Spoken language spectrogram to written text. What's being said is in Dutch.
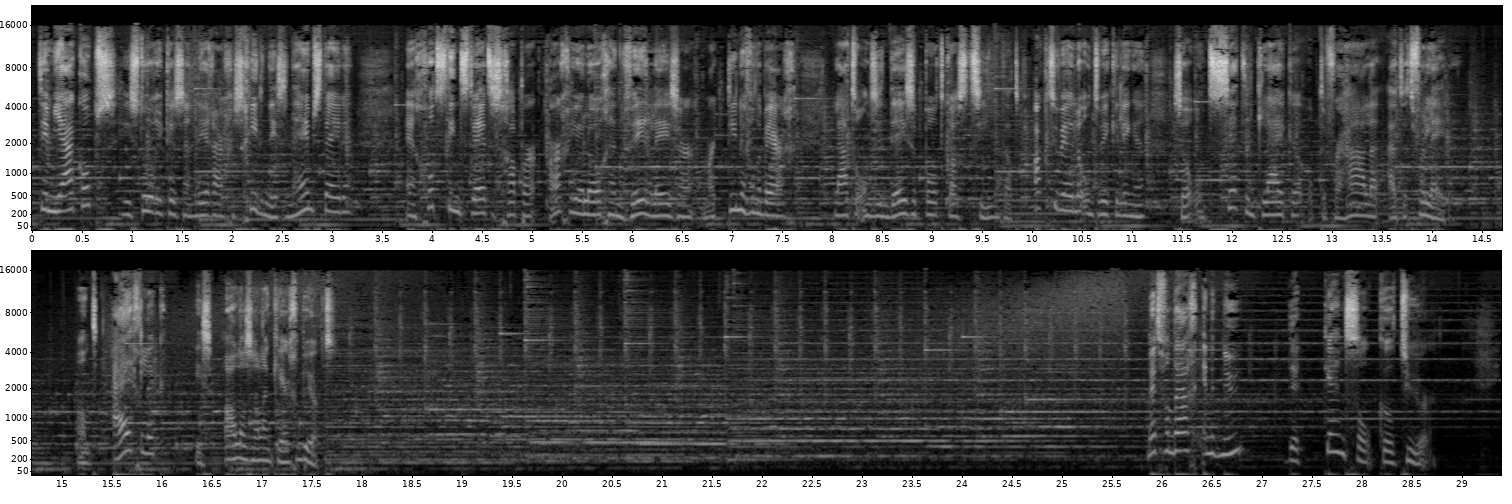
Tim Jacobs, historicus en leraar geschiedenis in Heemstede. En godsdienstwetenschapper, archeoloog en veellezer Martine van den Berg laten ons in deze podcast zien dat actuele ontwikkelingen zo ontzettend lijken op de verhalen uit het verleden. Want eigenlijk is alles al een keer gebeurd. Met vandaag in het nu de cancelcultuur.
